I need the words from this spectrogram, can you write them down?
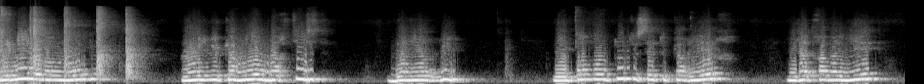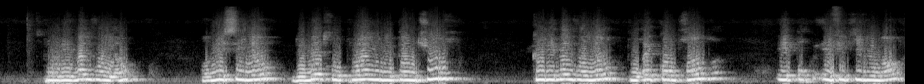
Émile Van Londe a une carrière d'artiste derrière lui. Et pendant toute cette carrière, il a travaillé pour les malvoyants en essayant de mettre au point une peinture que les malvoyants pourraient comprendre et pour effectivement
